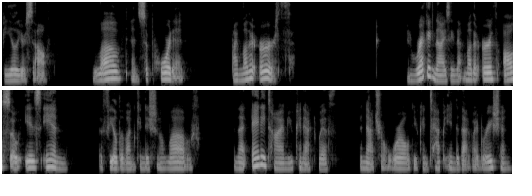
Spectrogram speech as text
feel yourself loved and supported by Mother Earth. And recognizing that Mother Earth also is in the field of unconditional love, and that anytime you connect with the natural world, you can tap into that vibration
